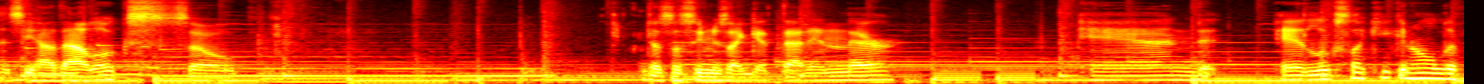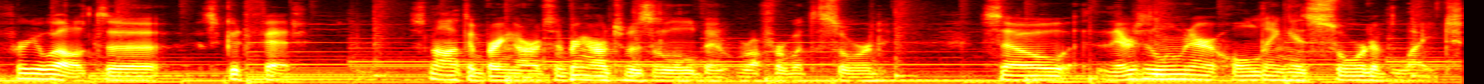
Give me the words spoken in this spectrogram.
and see how that looks. So just as soon as I get that in there. And it looks like he can hold it pretty well. It's a, it's a good fit. It's not like the Bring Arts. The Bring Arts was a little bit rougher with the sword. So there's the Luminary holding his Sword of Light.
